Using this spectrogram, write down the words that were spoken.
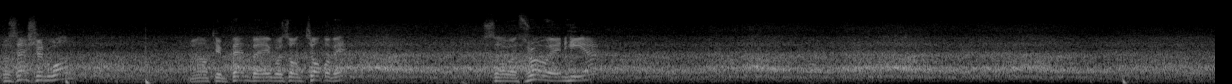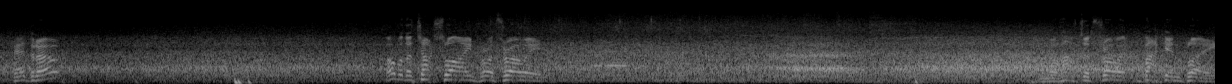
Possession one. Now Kimpembe was on top of it. So a throw in here. Pedro. Over the touchline for a throw in. And we'll have to throw it back in play.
